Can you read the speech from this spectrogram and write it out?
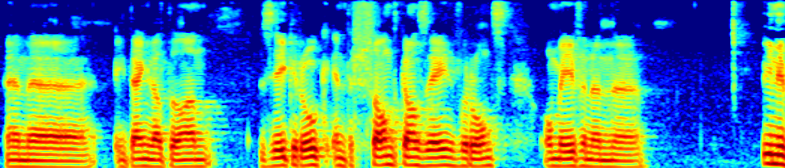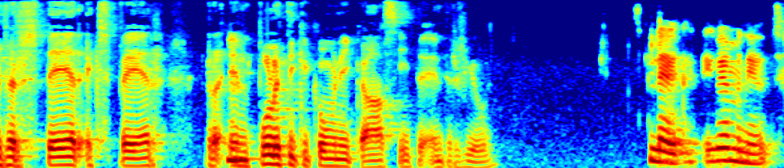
En uh, ik denk dat dat dan zeker ook interessant kan zijn voor ons om even een uh, universitair expert in hm. politieke communicatie te interviewen. Leuk, ik ben benieuwd.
